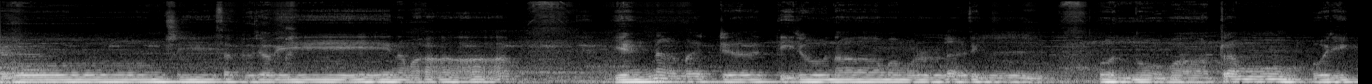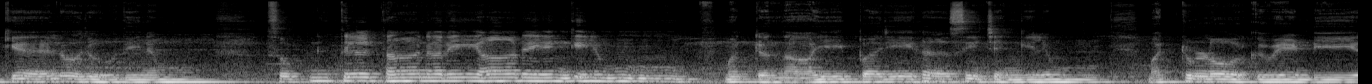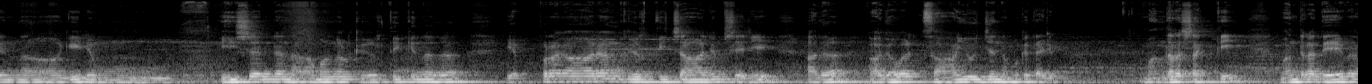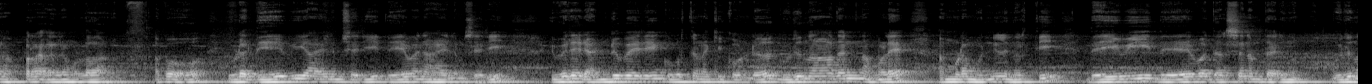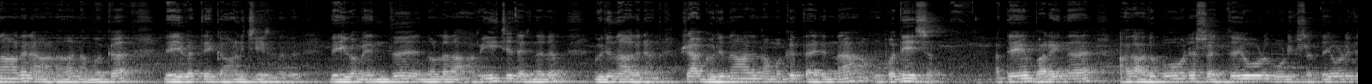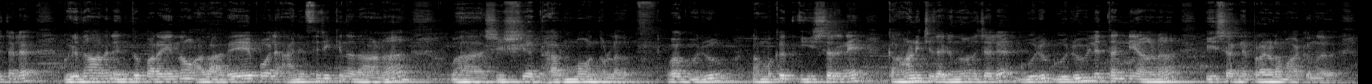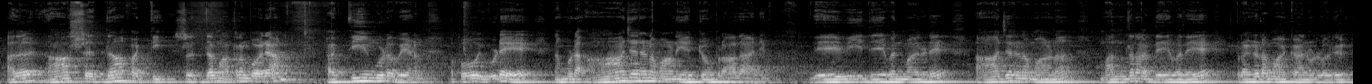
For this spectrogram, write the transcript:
ഓം ശ്രീ സദ്ഗുരവേ നമ. എണ്ണമറ്റ തിരുനാമമുള്ളതിൽ ഒന്നു മാത്രം ഒരിക്കലൊരു ദിനം. സ്വപ്നത്തിൽ താനറിയാതെയെങ്കിലും മറ്റൊന്നായി പരിഹസിച്ചെങ്കിലും മറ്റുള്ളവർക്ക് വേണ്ടി എന്നാകിലും ഈശ്വരന്റെ നാമങ്ങൾ കീർത്തിക്കുന്നത് എപ്രകാരം കീർത്തിച്ചാലും ശരി അത് ഭഗവത് സായുജ്യം നമുക്ക് തരും. മന്ത്രശക്തി മന്ത്രദേവത അപ്രകാരമുള്ളതാണ്. അപ്പോൾ ഇവിടെ ദേവിയായാലും ശരി ദേവനായാലും ശരി ഇവരെ രണ്ടുപേരെയും കോർത്തിണക്കിക്കൊണ്ട് ഗുരുനാഥൻ നമ്മളെ നമ്മുടെ മുന്നിൽ നിർത്തി ദേവി ദേവ ദർശനം തരുന്നു. ഗുരുനാഥനാണ് നമുക്ക് ദൈവത്തെ കാണിച്ചു തരുന്നത് ദൈവം എന്ത് എന്നുള്ളത് അറിയിച്ചു തരുന്നതും ഗുരുനാഥനാണ്. പക്ഷെ ആ ഗുരുനാഥൻ നമുക്ക് തരുന്ന ഉപദേശം അദ്ദേഹം പറയുന്നത് അത് അതുപോലെ ശ്രദ്ധയോടുകൂടി ശ്രദ്ധയോട് വെച്ചാൽ ഗുരുനാഥൻ എന്ത് പറയുന്നോ അത് അതേപോലെ അനുസരിക്കുന്നതാണ് ശിഷ്യധർമ്മം എന്നുള്ളത്. അപ്പോൾ ഗുരു നമുക്ക് ഈശ്വരനെ കാണിച്ചു തരുന്നു എന്ന് വെച്ചാൽ ഗുരു ഗുരുവിൽ തന്നെയാണ് ഈശ്വരനെ പ്രകടമാക്കുന്നത്. അത് ആ ശ്രദ്ധാഭക്തി ശ്രദ്ധ മാത്രം പോരാ ഭക്തിയും കൂടെ വേണം. അപ്പോൾ ഇവിടെ നമ്മുടെ ആചരണമാണ് ഏറ്റവും പ്രാധാന്യം. ദേവി ദേവന്മാരുടെ ആചരണമാണ് മന്ത്ര ദേവതയെ പ്രകടമാക്കാനുള്ള ഒരു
